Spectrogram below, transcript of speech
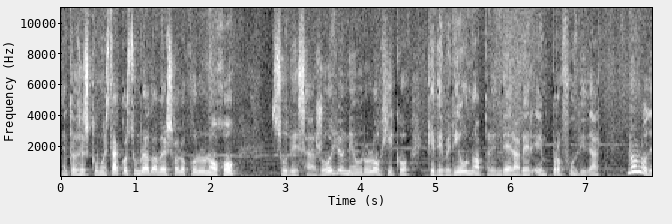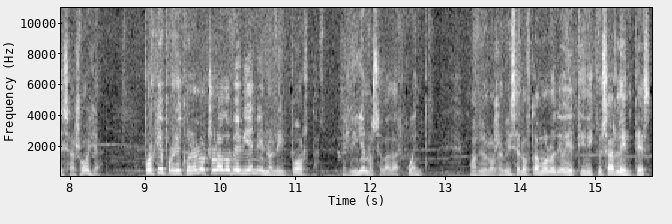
Entonces, como está acostumbrado a ver solo con un ojo, su desarrollo neurológico, que debería uno aprender a ver en profundidad, no lo desarrolla. ¿Por qué? Porque con el otro lado ve bien y no le importa. El niño no se va a dar cuenta. Cuando lo revisa el oftalmólogo de, oye, tiene que usar lentes,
